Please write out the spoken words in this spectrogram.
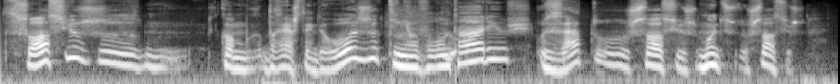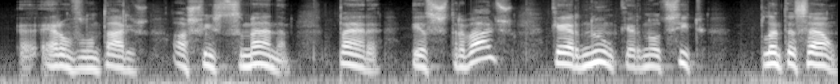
de sócios, uh, como de resto ainda hoje. Tinham voluntários. Exato, os sócios, muitos dos sócios eh, eram voluntários aos fins de semana para esses trabalhos, quer num, quer noutro sítio, plantação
